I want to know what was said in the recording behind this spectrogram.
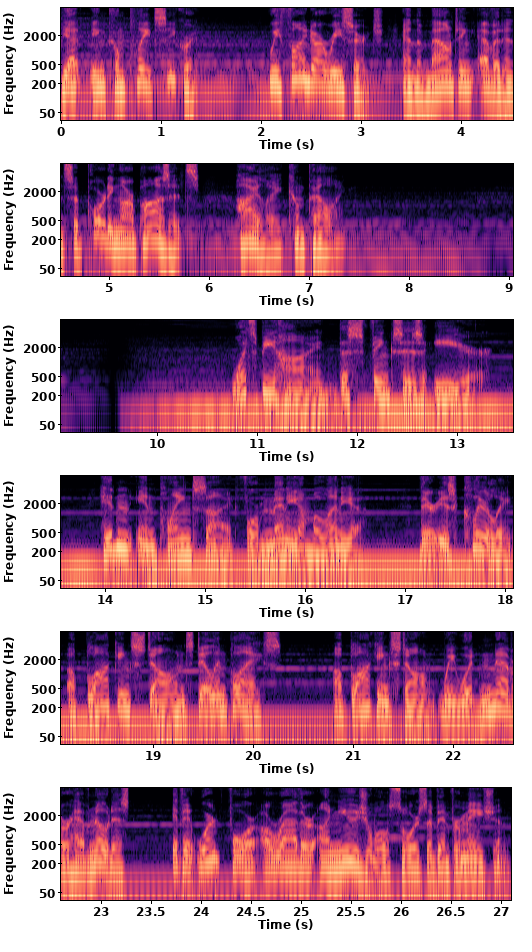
yet in complete secret? We find our research and the mounting evidence supporting our posits highly compelling. What's behind the Sphinx's ear? Hidden in plain sight for many a millennia, there is clearly a blocking stone still in place. A blocking stone we would never have noticed if it weren't for a rather unusual source of information.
